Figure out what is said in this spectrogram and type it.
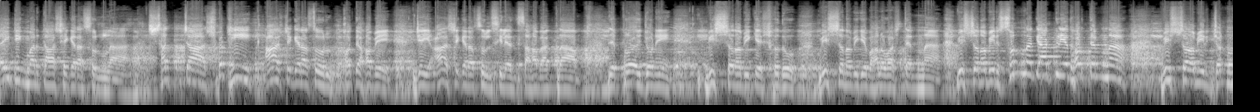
রাইটিং মার্কা আশেকে রাসূল না। সাচ্চা, সঠিক আশেকে রাসূল হতে হবে। যেই আশেকে রাসূল ছিলেন সাহাবা একরাম যে প্রয়োজনে বিশ্বনবীকে শুধু, বিশ্বনবীকে ভালোবাসতেন না বিশ্বনবীর সুন্নাকে আঁকড়িয়ে ধরতেন না। বিশ্ব বিশ্বনবীর জন্য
